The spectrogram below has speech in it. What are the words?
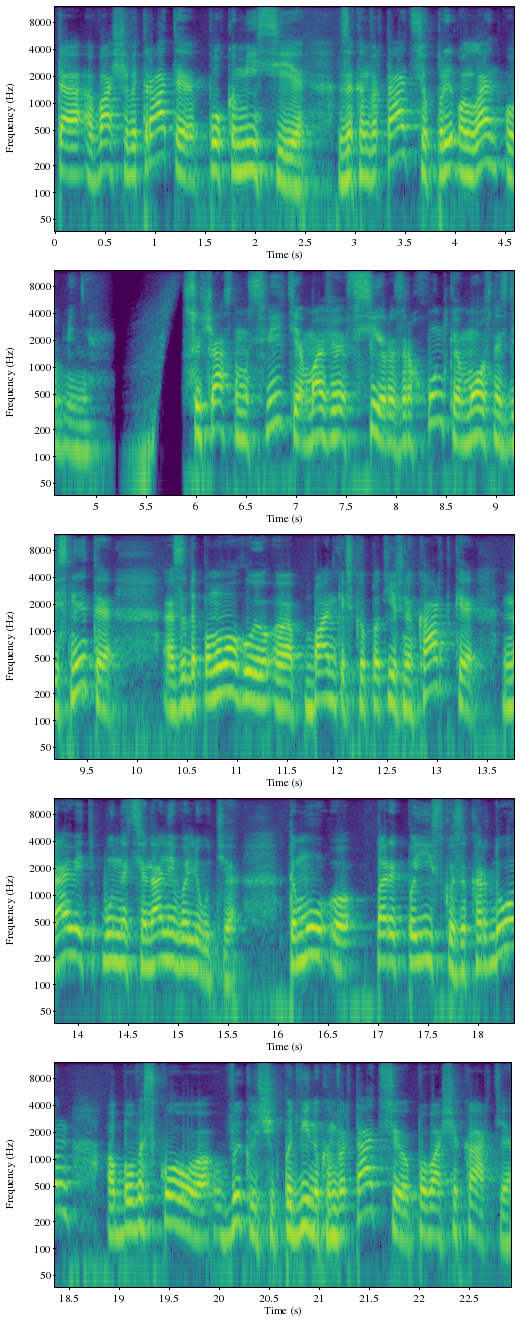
та ваші витрати по комісії за конвертацію при онлайн-обміні. В сучасному світі майже всі розрахунки можна здійснити е, за допомогою е, банківської платіжної картки навіть у національній валюті. Тому перед поїздкою за кордон обов'язково виключіть подвійну конвертацію по вашій карті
